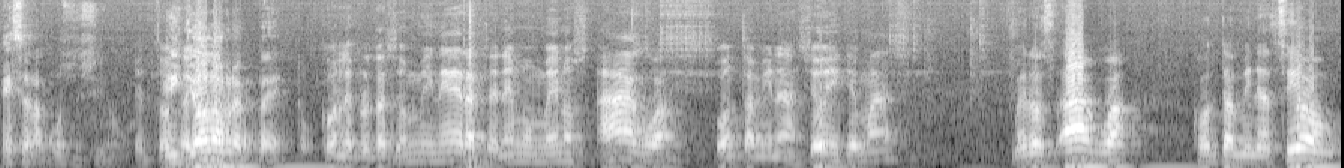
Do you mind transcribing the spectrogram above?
Esa es la posición. Entonces- y yo lo respeto. Con la explotación minera tenemos menos agua, contaminación y qué más. menos agua, contaminación,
